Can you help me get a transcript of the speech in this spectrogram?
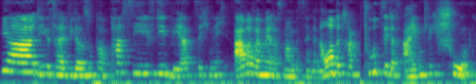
ja, die ist halt wieder super passiv, die wehrt sich nicht. Aber wenn wir das mal ein bisschen genauer betrachten, tut sie das eigentlich schon.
